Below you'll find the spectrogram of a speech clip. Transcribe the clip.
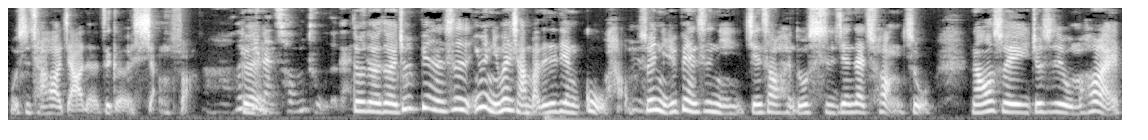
我是插画家的这个想法，会变成冲突的感觉。对对对，就变成是因为你会想把这些店顾好，所以你就变成是你减少很多时间在创作，然后所以就是我们后来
